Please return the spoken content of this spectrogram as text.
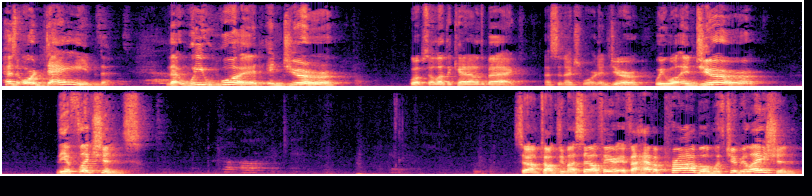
has ordained that we would endure Whoops, I let the cat out of the bag. That's the next word. Endure. We will endure the afflictions. So I'm talking to myself here. If I have a problem with tribulation,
